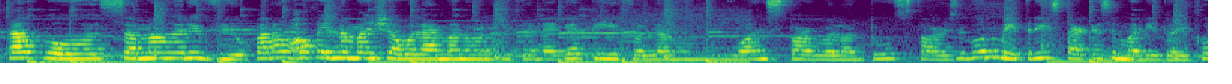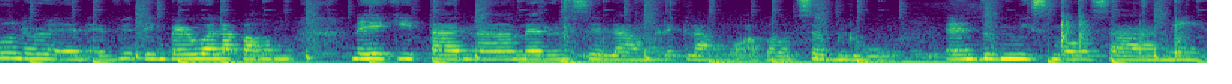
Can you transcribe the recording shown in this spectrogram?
Tapos, sa mga review, parang okay naman siya. Wala man naman nakita negative. Walang 1 star, walang 2 star. Siguro may 3 star kasi mali daw color and everything. Pero wala pa akong nakikita na meron silang reklamo about sa glue and dun mismo sa nail.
